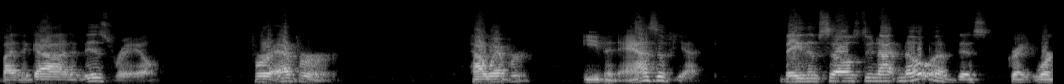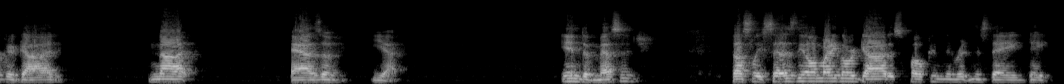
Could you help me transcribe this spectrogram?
by the God of Israel forever. However, even as of yet, they themselves do not know of this great work of God, not as of yet. End of message. Thusly says the Almighty Lord God has spoken and written this day, date,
